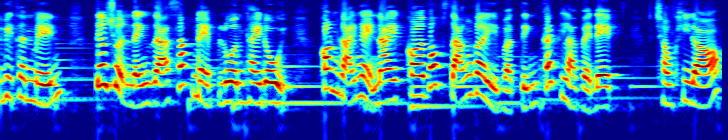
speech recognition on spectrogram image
Quý vị thân mến, tiêu chuẩn đánh giá sắc đẹp luôn thay đổi. Con gái ngày nay coi vóc dáng gầy và tính cách là vẻ đẹp. Trong khi đó,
